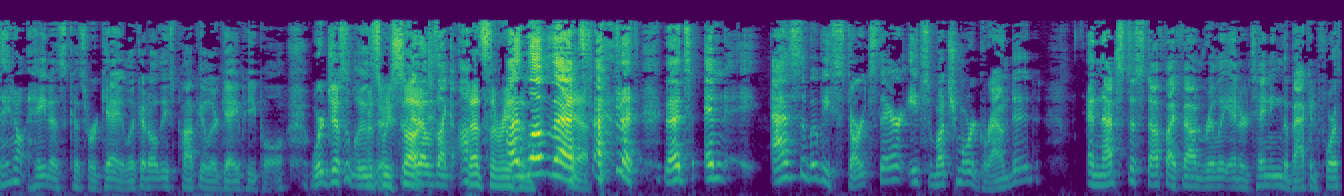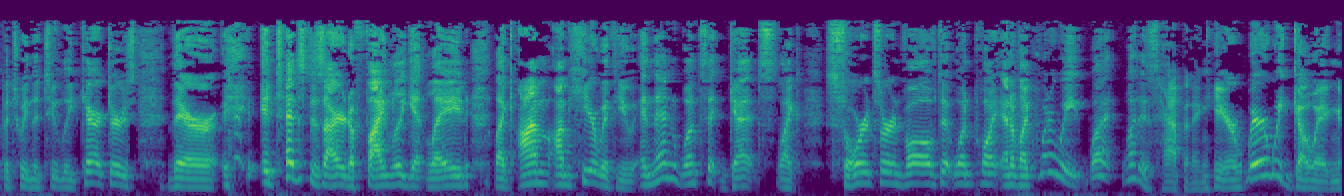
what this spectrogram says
They don't hate us because we're gay. Look at all these popular gay people. We're just losers. we suck. And I was like, oh, That's the reason. I love that. that's and as the movie starts there, it's much more grounded. And that's the stuff I found really entertaining the back and forth between the two lead characters, their intense desire to finally get laid. Like, I'm, I'm here with you. And then once it gets, like, swords are involved at one point, and I'm like, what are we, what, what is happening here? Where are we going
